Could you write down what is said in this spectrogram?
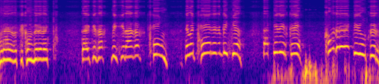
Kom dere vekk! Det slags det en slags ting! Inviterer en! Det virkelig! Kom dere vekk, idioter!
